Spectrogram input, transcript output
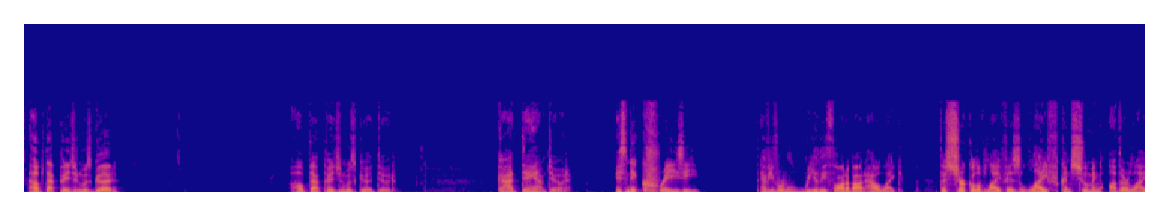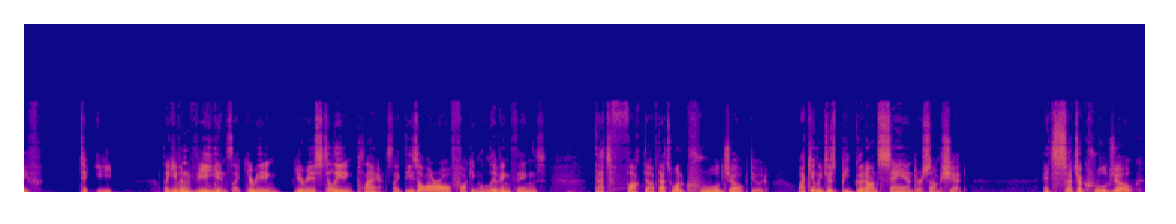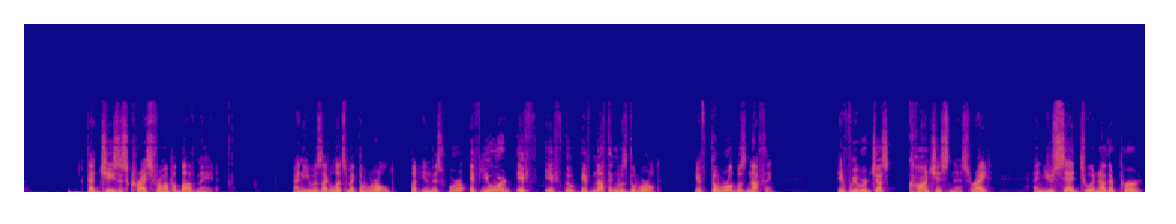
I hope that pigeon was good. I hope that pigeon was good, dude. God damn, dude. Isn't it crazy? Have you ever really thought about how, like, the circle of life is life consuming other life to eat? Like, even vegans, like, you're eating, you're still eating plants. Like, these are all fucking living things. That's fucked up. That's one cruel joke, dude. Why can't we just be good on sand or some shit? It's such a cruel joke that Jesus Christ from up above made. And he was like, "Let's make the world, but in this world, if you were if if the if nothing was the world, if the world was nothing, if we were just consciousness, right? And you said to another per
